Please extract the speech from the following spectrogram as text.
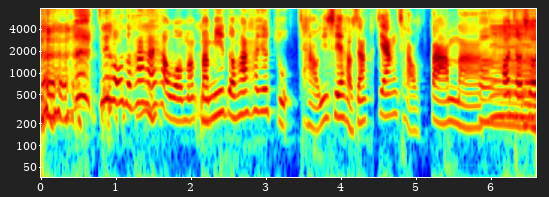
最后的话还好，我妈妈咪的话，她就煮炒一些，好像姜炒蛋呐，或者说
